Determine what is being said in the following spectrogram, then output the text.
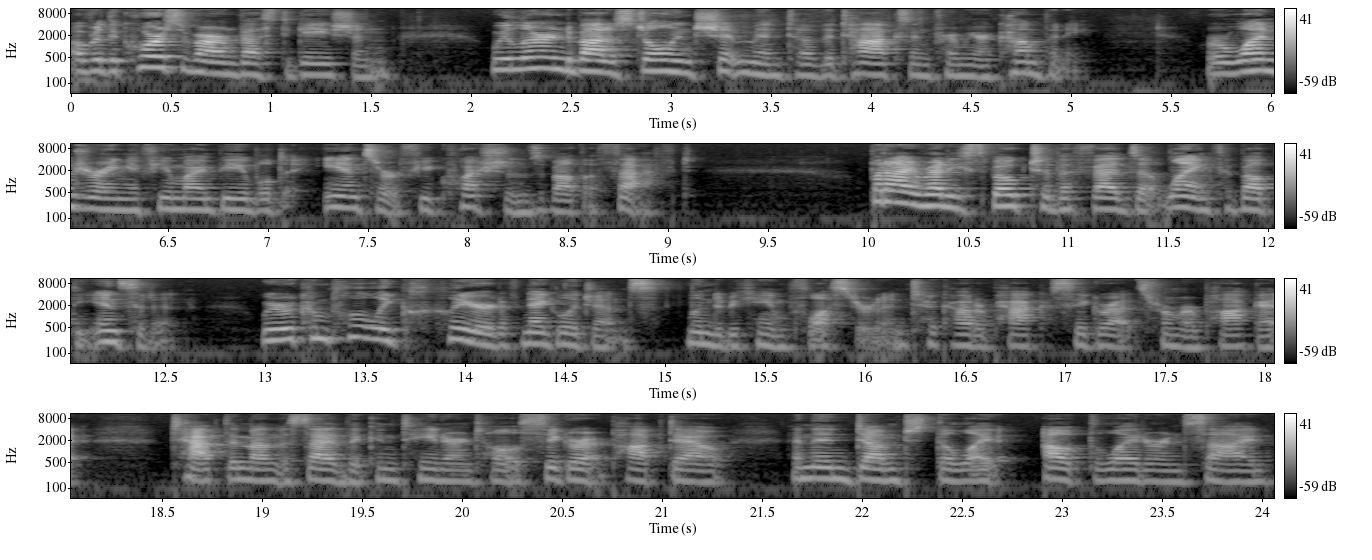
Over the course of our investigation, we learned about a stolen shipment of the toxin from your company. We're wondering if you might be able to answer a few questions about the theft. But I already spoke to the feds at length about the incident. We were completely cleared of negligence. Linda became flustered and took out a pack of cigarettes from her pocket, tapped them on the side of the container until a cigarette popped out, and then dumped the light out the lighter inside.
